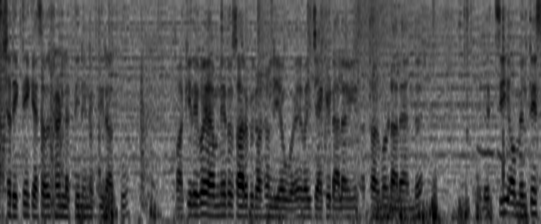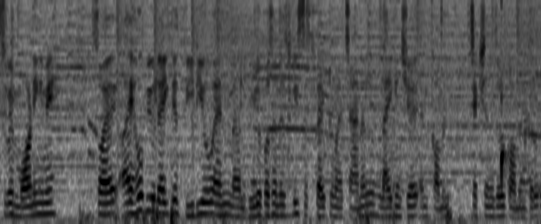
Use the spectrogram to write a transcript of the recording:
अच्छा देखते हैं कैसा ठंड लगती नहीं लगती रात को। बाकी देखो ये हमने तो सारे प्रिकॉशन लिया हुआ है। भाई जैकेट डाला है थर्मल डाला है अंदर। लेट्स सी और मिलते हैं सुबह मॉर्निंग में। So I I hope you like this video and video पसंद है please subscribe to my channel like and share and comment section में ज़रूर कॉमेंट करो,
